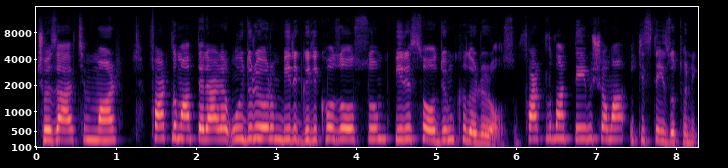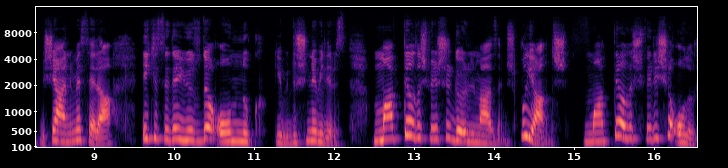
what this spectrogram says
çözeltim var. Farklı maddelerden uyduruyorum. Biri glikoz olsun, biri sodyum klorür olsun. Farklı maddeymiş ama ikisi de izotonikmiş. Yani mesela ikisi de %10'luk gibi düşünebiliriz. Madde alışverişi görülmez demiş. Bu yanlış. Madde alışverişi olur.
